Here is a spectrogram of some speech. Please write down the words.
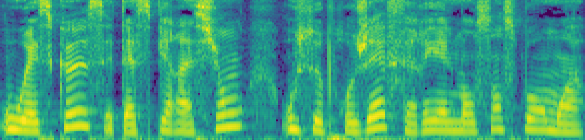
ou est-ce que cette aspiration ou ce projet fait réellement sens pour moi?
